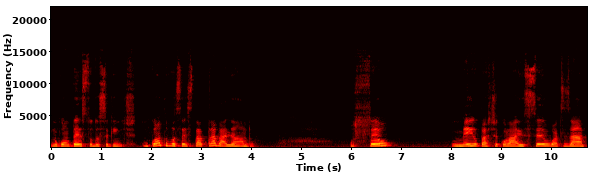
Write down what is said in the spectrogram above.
no contexto do seguinte: enquanto você está trabalhando, o seu e-mail particular e seu WhatsApp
